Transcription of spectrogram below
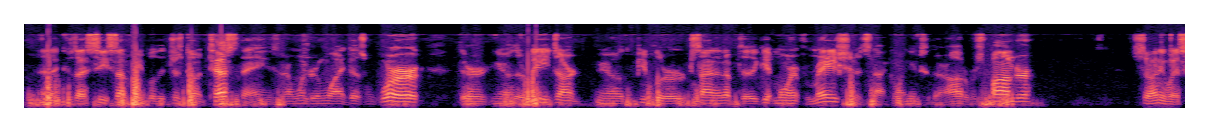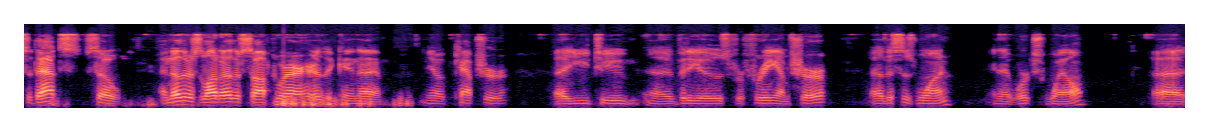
because uh, I see some people that just don't test things and are wondering why it doesn't work their you know their leads aren't you know the people are signing up to get more information it's not going into their autoresponder so anyway so that's so I know there's a lot of other software out here that can uh, you know capture YouTube uh, videos for free I'm sure uh, this is one and it works well uh,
